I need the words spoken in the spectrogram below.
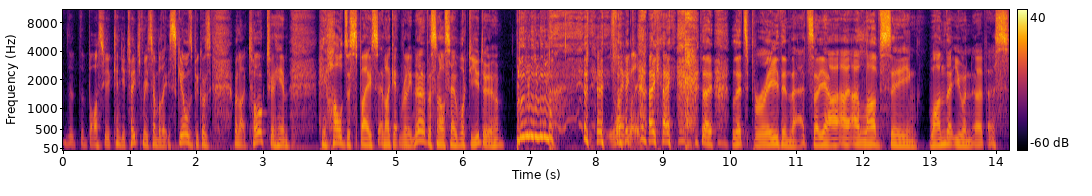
the, the boss, can you teach me some of these skills?" Because when I talk to him, he holds a space, and I get really nervous, and I'll say, "What do you do?" Like, okay, so let's breathe in that. So yeah, I, I love seeing one that you were nervous,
